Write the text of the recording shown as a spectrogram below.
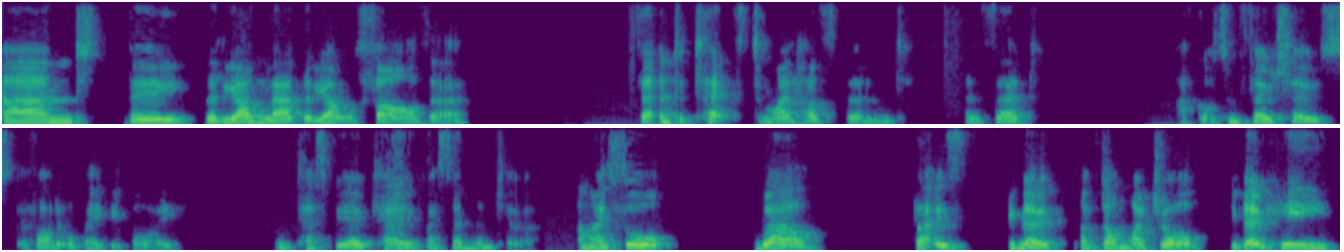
and the the young lad, the young father, sent a text to my husband and said, "I've got some photos of our little baby boy. Would Tess be okay if I send them to her?" And I thought, well, that is, you know, I've done my job. You know, he,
